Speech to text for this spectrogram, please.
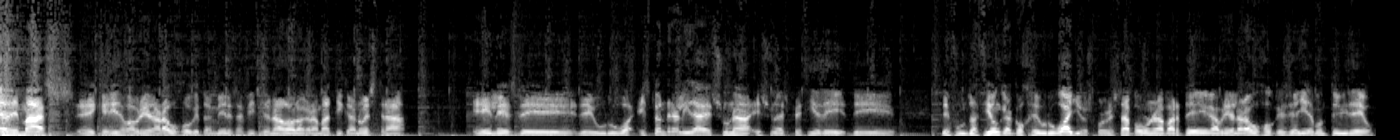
además, eh, querido Gabriel Araujo, que también es aficionado a la gramática nuestra, él es de, Uruguay. Esto en realidad es una, es una especie de, de, fundación que acoge uruguayos, porque está por una parte Gabriel Araujo, que es de allí de Montevideo,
